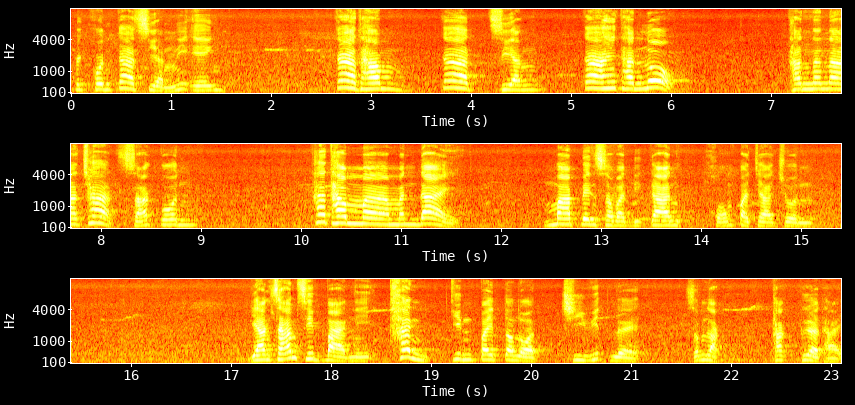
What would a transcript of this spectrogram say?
เป็นคนกล้าเสี่ยงนี่เอง กล้าทำกล้าเสี่ยงกล้าให้ทันโลก ทันนานาชาติสากล ถ้าทำมามันได้มาเป็นสวัสดิการของประชาชน อย่าง 30 บาทนี้ท่านกินไปตลอดชีวิตเลยสำหรับพักเพื่อไทย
